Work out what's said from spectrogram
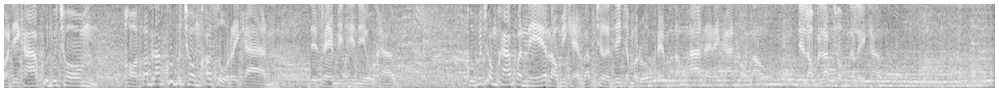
วัสดีครับคุณผู้ชม ขอต้อนรับคุณผู้ชมเข้าสู่รายการ The Same BT New ครับ คุณผู้ชมครับวันนี้เรามีแขกรับเชิญที่จะมาร่วมเฟรมสัมภาษณ์ในรายการของเรา เดี๋ยวเราไปรับชมกันเลยครับ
